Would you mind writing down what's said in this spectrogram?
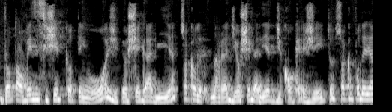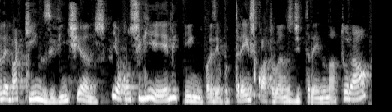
Então, talvez esse shape que eu tenho hoje, eu chegaria, só que eu, na verdade eu chegaria de qualquer jeito, só que eu poderia levar 15, 20 anos. E eu consegui ele em, por exemplo, 3, 4 anos de treino natural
